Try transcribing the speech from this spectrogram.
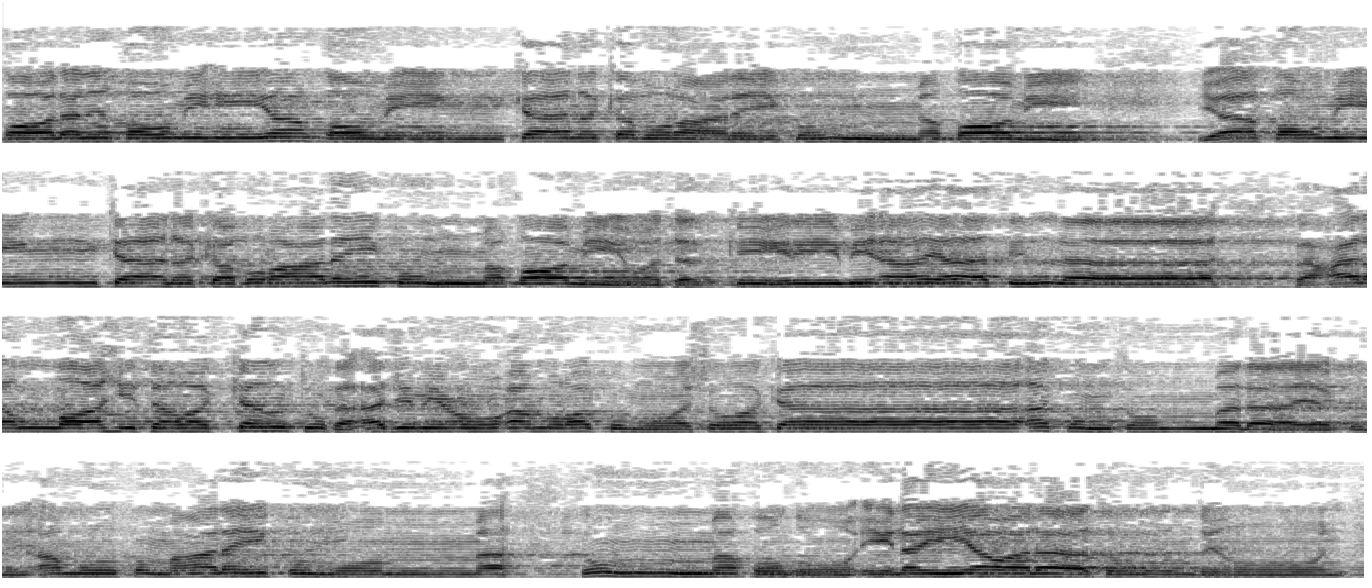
قال لقومه يا قوم إن كان كبر عليكم مقامي يا قوم إن كان كبر عليكم مقامي وتذكيري بآيات الله فعلى الله توكلت فأجمعوا أمركم وشركاءكم ثم لا يكن أمركم عليكم غمة ثم قضوا إلي ولا تنظرون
